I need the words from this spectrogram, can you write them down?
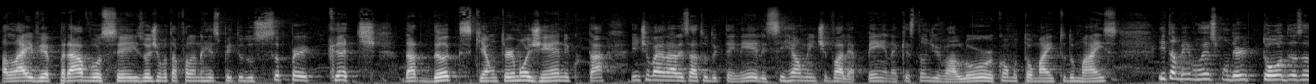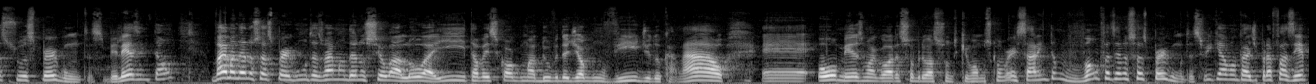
a live é pra vocês, hoje eu vou estar falando a respeito do Supercut da Dux, que é um termogênico, tá? A gente vai analisar tudo que tem nele, se realmente vale a pena, questão de valor, como tomar e tudo mais, e também vou responder todas as suas perguntas, beleza? Então, vai mandando suas perguntas, vai mandando seu alô aí, talvez com alguma dúvida de algum vídeo do canal, é, ou mesmo agora sobre o assunto que vamos conversar. Então vão fazendo suas perguntas, fiquem à vontade para fazer,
